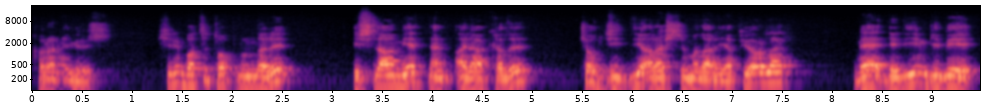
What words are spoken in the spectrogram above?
koronavirüs. Şimdi batı toplumları İslamiyetle alakalı çok ciddi araştırmalar yapıyorlar ve dediğim gibi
